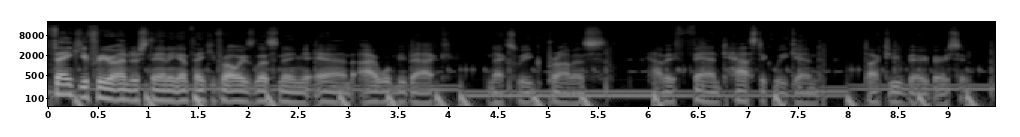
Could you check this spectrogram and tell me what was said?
thank you for your understanding and thank you for always listening. And I will be back next week. Promise. Have a fantastic weekend. Talk to you very very soon.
